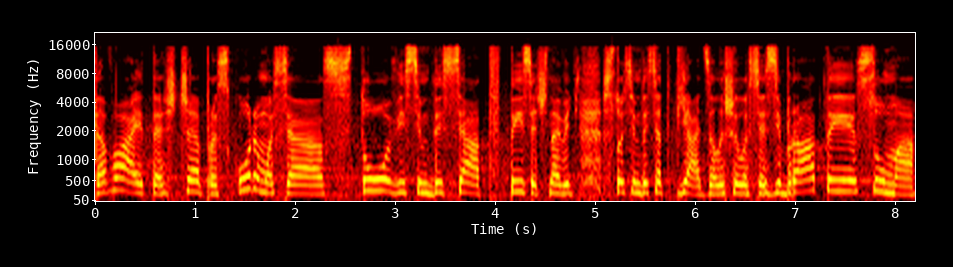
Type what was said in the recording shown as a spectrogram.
Давайте ще прискоримося. 180 тисяч, навіть 175 залишилося зібрати. Сума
